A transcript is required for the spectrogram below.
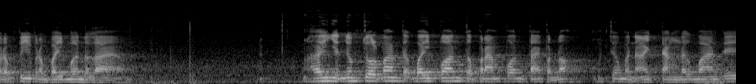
80000ដុល្លារ ហើយញាតិញោមចូលបានតែ3000ទៅ5000តែប៉ុណ្ណោះអញ្ចឹងមិនអាចតាំងនៅបានទេ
